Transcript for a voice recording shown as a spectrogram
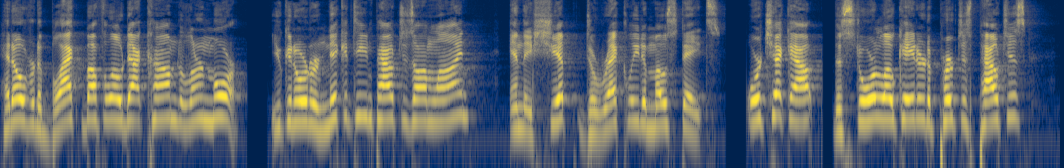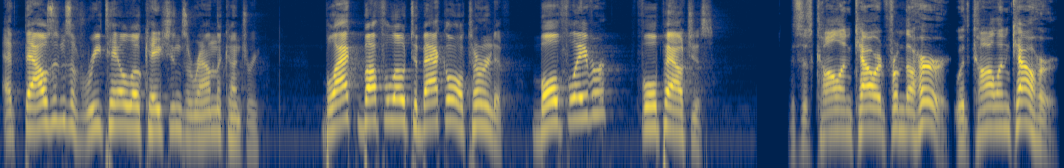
head over to blackbuffalo.com to learn more. You can order nicotine pouches online, and they ship directly to most states. Or check out the store locator to purchase pouches at thousands of retail locations around the country. Black Buffalo Tobacco Alternative. Bold flavor, full pouches. This is Colin Cowherd from The Herd with Colin Cowherd.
